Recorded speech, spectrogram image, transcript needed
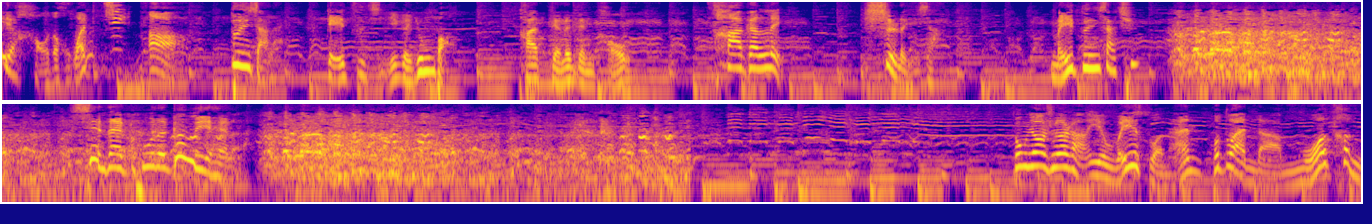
最好的还击啊！蹲下来，给自己一个拥抱。他点了点头，擦干泪，试了一下，没蹲下去。现在哭的更厉害了。公交车上，一猥琐男不断的磨蹭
